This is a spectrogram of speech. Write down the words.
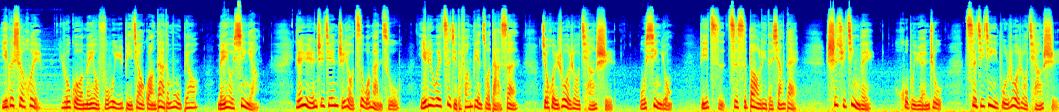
一个社会如果没有服务于比较广大的目标没有信仰人与人之间只有自我满足一律为自己的方便做打算就会弱肉强食无信用彼此自私暴力的相待失去敬畏，互不援助，刺激进一步弱肉强食，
